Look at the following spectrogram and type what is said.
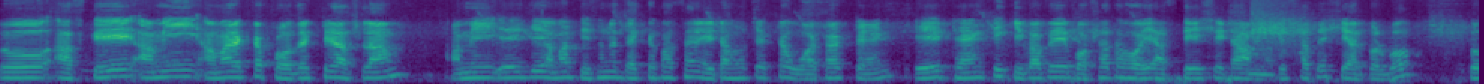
তো আজকে আমি আমার একটা প্রজেক্টে আসলাম। আমি এই যে আমার পিছনে দেখতে পাচ্ছেন, এটা হচ্ছে একটা ওয়াটার ট্যাঙ্ক এই ট্যাঙ্কটি কীভাবে বসাতে হয় আজকে সেটা আপনাদের সাথে শেয়ার করব। তো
